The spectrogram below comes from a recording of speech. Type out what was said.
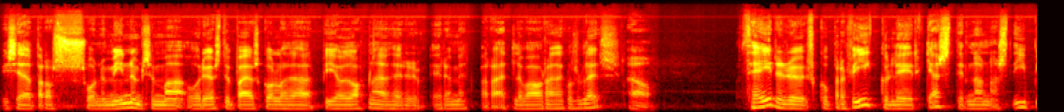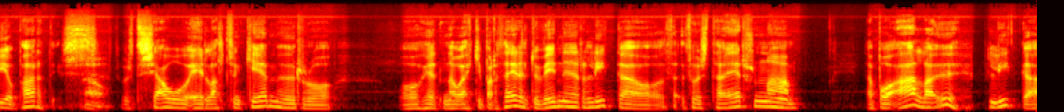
Ég sé það bara á svonum mínum sem voru í Östubæjaskóla þegar bíóið opnaði þeir eru, eru með bara 11 ára eða eitthvað svo leiðis Já, þeir eru sko bara vikulegir gestir nánast í biopartís veist, sjá eil allt sem kemur og, og hérna og ekki bara þeir heldur vinnið þeirra líka og þú veist, það er svona það er búið að ala upp líka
